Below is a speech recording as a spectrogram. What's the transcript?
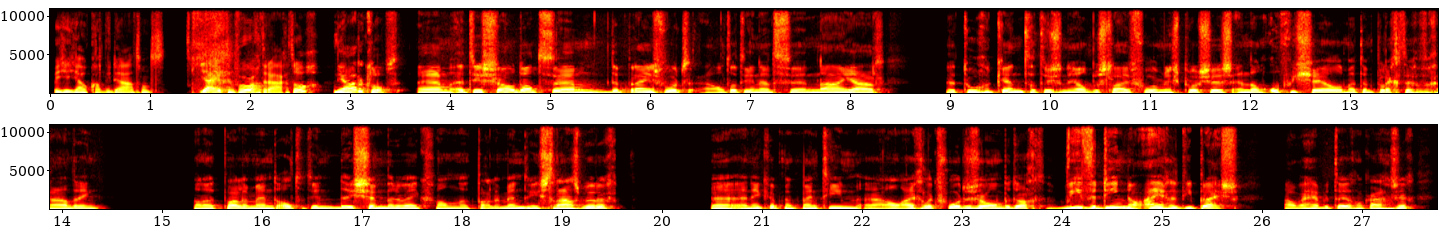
weet je, jouw kandidaat, want Jij hebt hem voorgedragen, toch? Ja, dat klopt. Um, het is zo dat um, de prijs wordt altijd in het uh, najaar uh, toegekend. Dat is een heel besluitvormingsproces. En dan officieel met een plechtige vergadering van het parlement. Altijd in de decemberweek van het parlement in Straatsburg. Uh, en ik heb met mijn team al eigenlijk voor de zomer bedacht... wie verdient nou eigenlijk die prijs? Nou, we hebben tegen elkaar gezegd...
